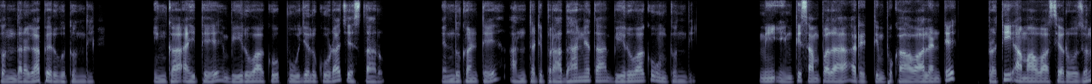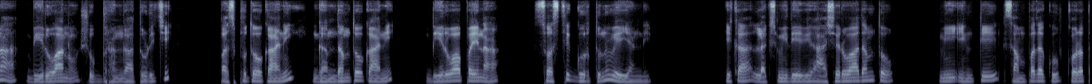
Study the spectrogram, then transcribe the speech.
తొందరగా పెరుగుతుంది. ఇంకా అయితే బీరువాకు పూజలు కూడా చేస్తారు. ఎందుకంటే అంతటి ప్రాధాన్యత బీరువాకు ఉంటుంది. మీ ఇంటి సంపద రెట్టింపు కావాలంటే ప్రతి అమావాస్య రోజున బీరువాను శుభ్రంగా తుడిచి పసుపుతో కాని గంధంతో కాని బీరువాపైన స్వస్తి గుర్తును వేయండి. ఇక లక్ష్మీదేవి ఆశీర్వాదంతో మీ ఇంటి సంపదకు కొరత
